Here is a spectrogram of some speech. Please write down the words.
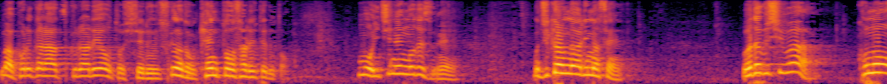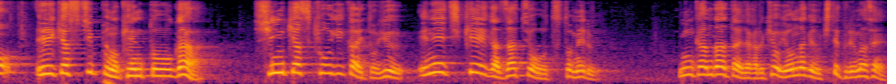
まあこれから作られようとしている、少なくとも検討されていると。もう1年後ですね。もう時間がありません。私は、この A キャスチップの検討が、新キャス協議会という NHK が座長を務める民間団体だから今日呼んだけど来てくれません。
